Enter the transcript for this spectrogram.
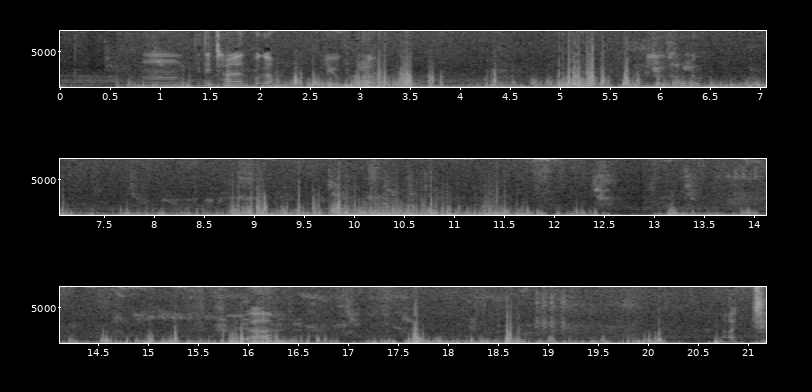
हम्म, किती छान आहेत बघा ब्ल्यू फुलं. ब्ल्यू फुलं. अच्छा.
